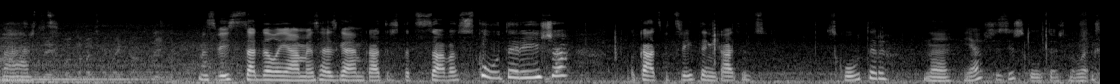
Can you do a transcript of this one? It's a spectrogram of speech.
vērts. Mēs visi sadalījāmies, aizgājām katrs pēc sava skūterīša. Kāds pēc riteņa, kāds pēc skūtera. Nē, jā, šis ir skūters, man liekas.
